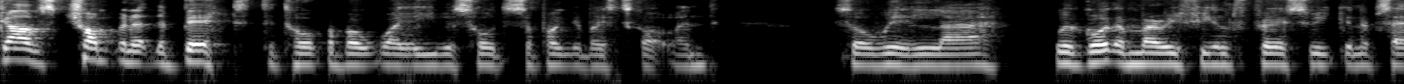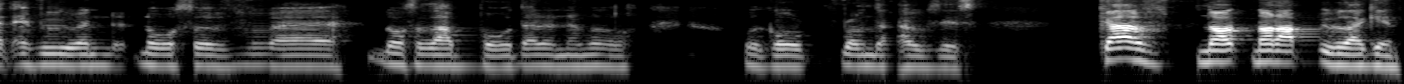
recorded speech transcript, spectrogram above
Gav's chomping at the bit to talk about why he was so disappointed by Scotland. So we'll uh, we'll go to Murrayfield first week and upset everyone north of uh, north of that border, and then we'll we'll go round the houses. Gav, not not happy with that game.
